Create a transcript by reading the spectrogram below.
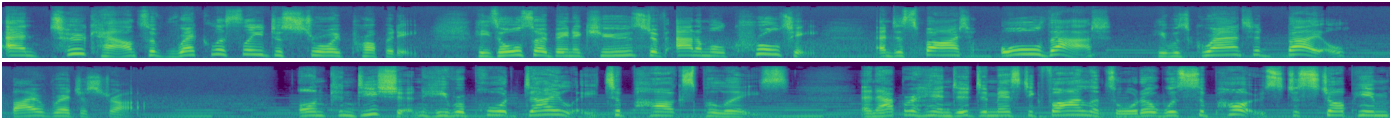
and two counts of recklessly destroy property. He's also been accused of animal cruelty, and despite all that, he was granted bail by a registrar on condition he report daily to Parkes Police. An apprehended domestic violence order was supposed to stop him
